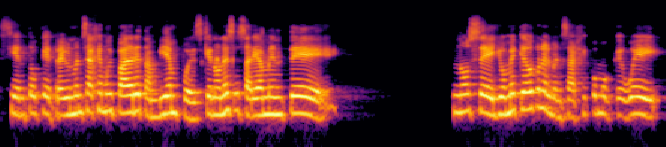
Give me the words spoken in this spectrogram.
siento que trae un mensaje muy padre también, pues que no necesariamente, no sé, yo me quedo con el mensaje como que, güey,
